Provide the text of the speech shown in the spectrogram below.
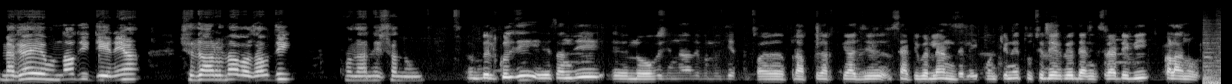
ਮੈਂ ਕਿਹਾ ਇਹ ਉਹਨਾਂ ਦੀ ਦੇਣ ਆ, ਸਰਦਾਰ ਰੰਧਾਵਾ ਸਾਹਿਬ ਦੀ, ਉਹਨਾਂ ਨੇ ਸਾਨੂੰ ਬਿਲਕੁਲ ਜੀ, ਇਹ ਸਨ ਜੀ ਲੋਕ ਜਿਨ੍ਹਾਂ ਦੇ ਵੱਲੋਂ ਜਿੱਤ ਪ੍ਰਾਪਤ ਕਰਕੇ ਅੱਜ ਸਰਟੀਫਿਕੇਟ ਲੈਣ ਦੇ ਲਈ ਪਹੁੰਚੇ ਨੇ। ਤੁਸੀਂ ਦੇਖ ਰਹੇ ਹੋ ਦੈਨਿਕ ਸਰਾ ਟੀਵੀ, ਕਲਾਨੌਰ।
